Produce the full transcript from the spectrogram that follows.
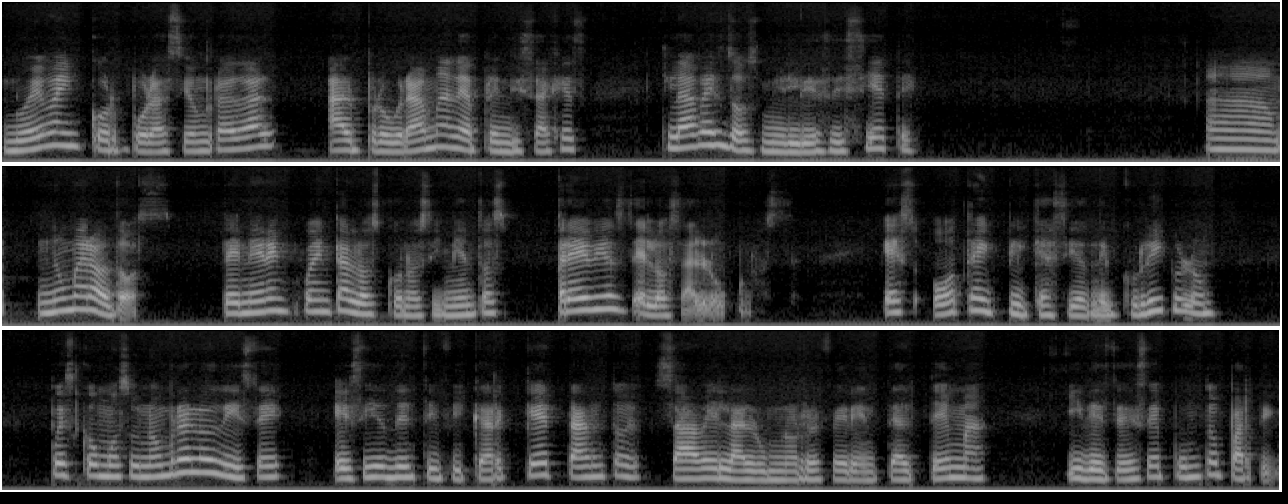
nueva incorporación gradual al programa de aprendizajes claves 2017. Ah, número 2. Tener en cuenta los conocimientos previos de los alumnos. Es otra implicación del currículum, pues como su nombre lo dice, es identificar qué tanto sabe el alumno referente al tema y desde ese punto partir.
